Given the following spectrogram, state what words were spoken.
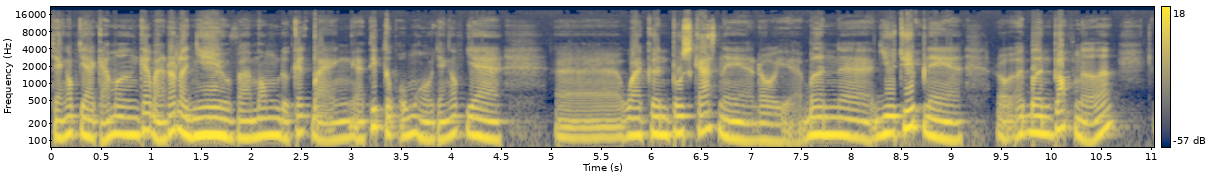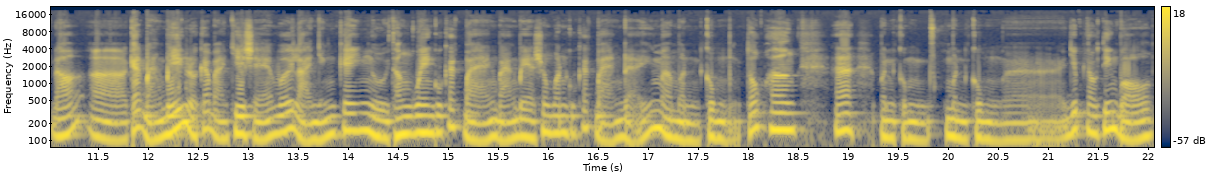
Chàng ốc già cảm ơn các bạn rất là nhiều và mong được các bạn tiếp tục ủng hộ chàng ốc già à, qua kênh podcast nè rồi à, bên à, youtube nè rồi ở bên blog nữa. Đó à, các bạn biết rồi các bạn chia sẻ với lại những cái người thân quen của các bạn bạn bè xung quanh của các bạn để mà mình cùng tốt hơn ha mình cùng mình cùng à, giúp nhau tiến bộ.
